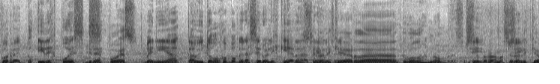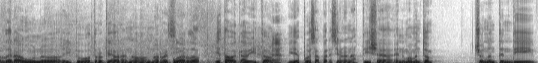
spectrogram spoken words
correcto. Y después, Y después, venía Cabito con Jopo, que era cero a la izquierda. Cero a la izquierda tuvo dos nombres ese Sí, programa. Cero a la izquierda era uno y tuvo otro que ahora no, no recuerdo. Y estaba Cabito. Ah. Y después aparecieron Astilla. En un momento yo no entendí.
